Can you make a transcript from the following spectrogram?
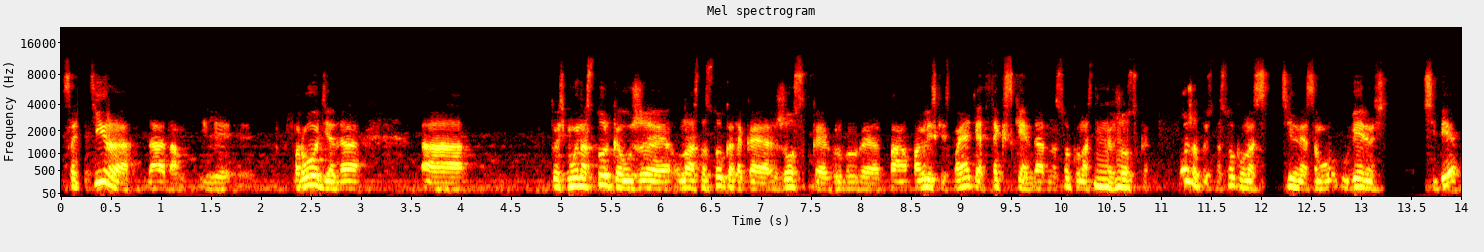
сатира, да, там, или пародия, да, то есть мы настолько уже, у нас настолько такая жесткая, грубо говоря, по- по-английски есть понятие thick skin, да, настолько у нас такая mm-hmm. жесткая кожа, то есть настолько у нас сильная самоуверенность в себе,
